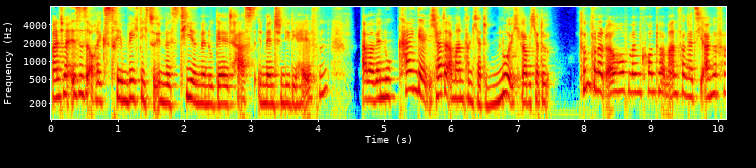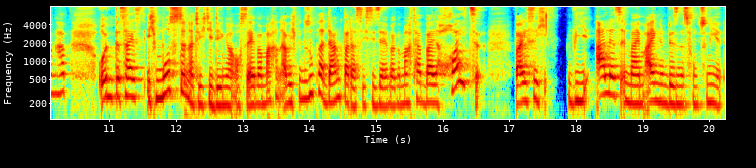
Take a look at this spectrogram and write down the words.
Manchmal ist es auch extrem wichtig zu investieren, wenn du Geld hast, in Menschen, die dir helfen. Aber wenn du kein Geld, ich hatte am Anfang, ich hatte nur, ich glaube, ich hatte 500 Euro auf meinem Konto am Anfang, als ich angefangen habe. Und das heißt, ich musste natürlich die Dinge auch selber machen, aber ich bin super dankbar, dass ich sie selber gemacht habe, weil heute weiß ich wie alles in meinem eigenen Business funktioniert.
